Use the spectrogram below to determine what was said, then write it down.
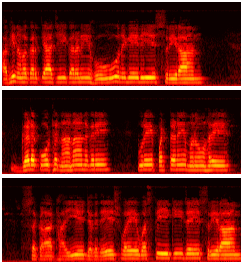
अभिनवकर्त्याची करणी होऊन गेली श्रीराम. गडकोठ नाना नगरे पुरे पट्टणे मनोहरे. सकळा ठाई जगदेश्वरे वस्ती की जे श्रीराम.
